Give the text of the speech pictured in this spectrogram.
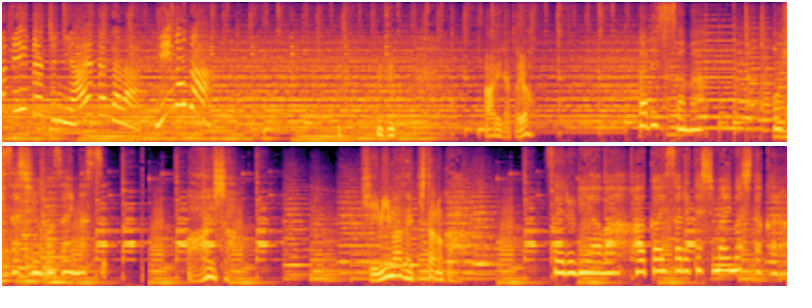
アディたちに会えたからいいのだ。ありがとうよ。タリス様お久しゅうございます。アイシャ君まで来たのかセルリアは破壊されてしまいましたから。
